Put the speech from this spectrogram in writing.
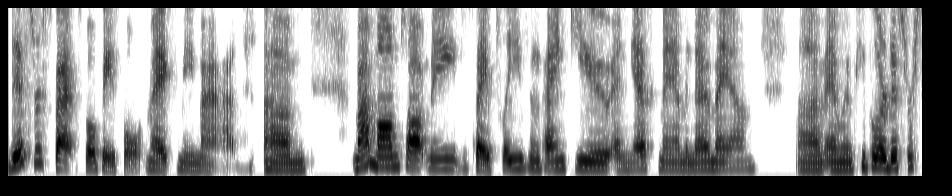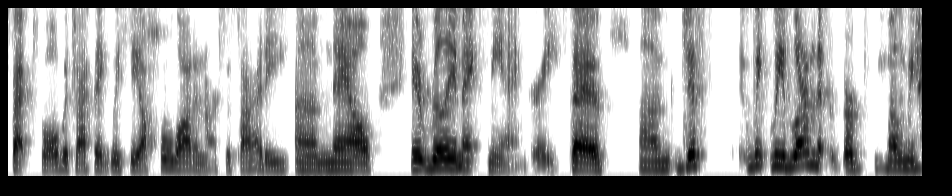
disrespectful people make me mad. Um, my mom taught me to say please and thank you and yes, ma'am, and no, ma'am. Um, and when people are disrespectful, which I think we see a whole lot in our society um, now, it really makes me angry. So um, just we, we've learned that, or well, let me,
